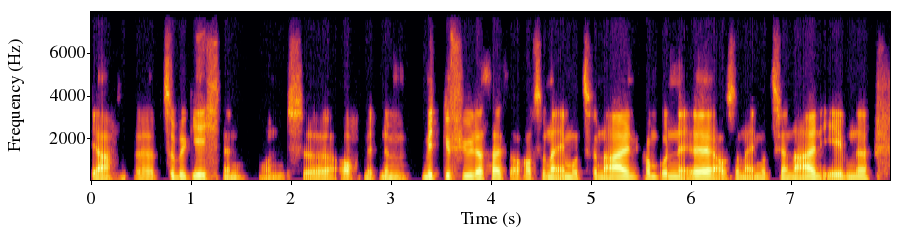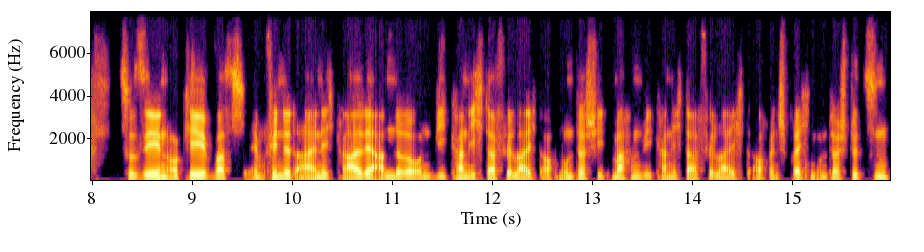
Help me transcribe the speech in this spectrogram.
ja, äh, zu begegnen und äh, auch mit einem Mitgefühl, das heißt auch auf so einer emotionalen Komponente, äh, auf so einer emotionalen Ebene zu sehen, okay, was empfindet eigentlich gerade der andere und wie kann ich da vielleicht auch einen Unterschied machen, wie kann ich da vielleicht auch entsprechend unterstützen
